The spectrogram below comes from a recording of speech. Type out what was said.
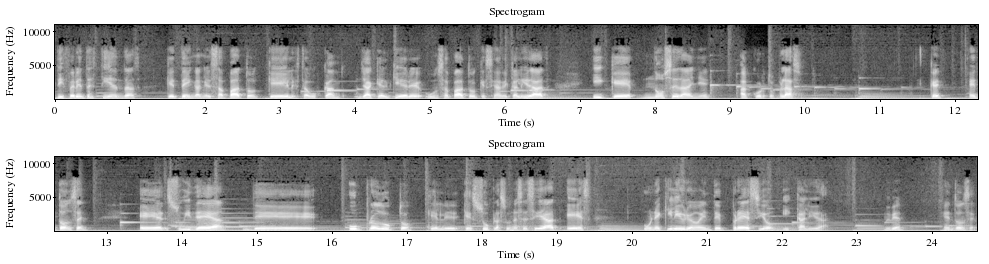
diferentes tiendas que tengan el zapato que él está buscando, ya que él quiere un zapato que sea de calidad y que no se dañe a corto plazo. Entonces, su idea de un producto que, le, supla su necesidad es un equilibrio entre precio y calidad. Muy bien. Entonces,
